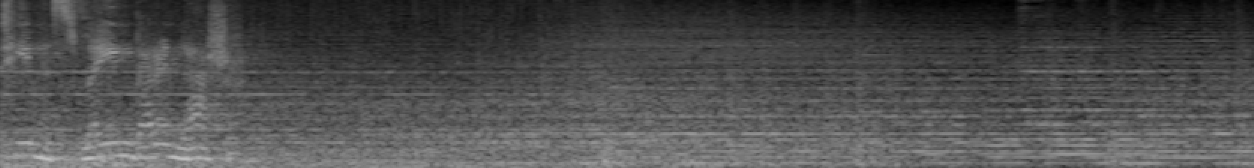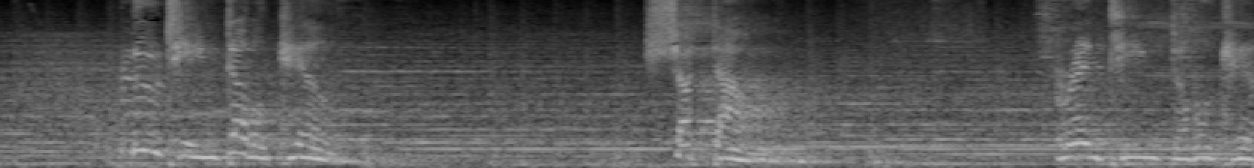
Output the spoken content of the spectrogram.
Team has slain Baron Nashor. Blue team double kill. Shut down. Red team double kill.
